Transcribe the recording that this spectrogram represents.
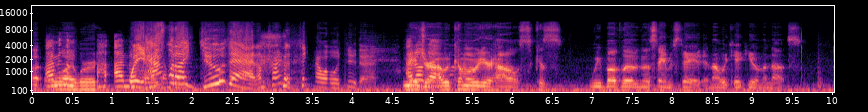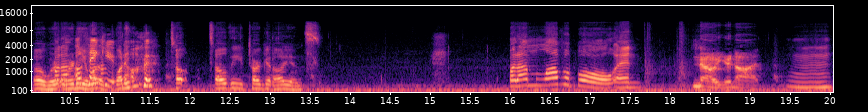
Uh, I'm in the. we're... I'm in Wait, the how would I do that? I'm trying to think how I would do that. I Major, I, know. would come over to your house because we both live in the same state, and I would kick you in the nuts. Oh, where, where do Oh, you live? you. Why do you... Tell, tell the target audience. But I'm lovable and. No, you're not. Mm.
